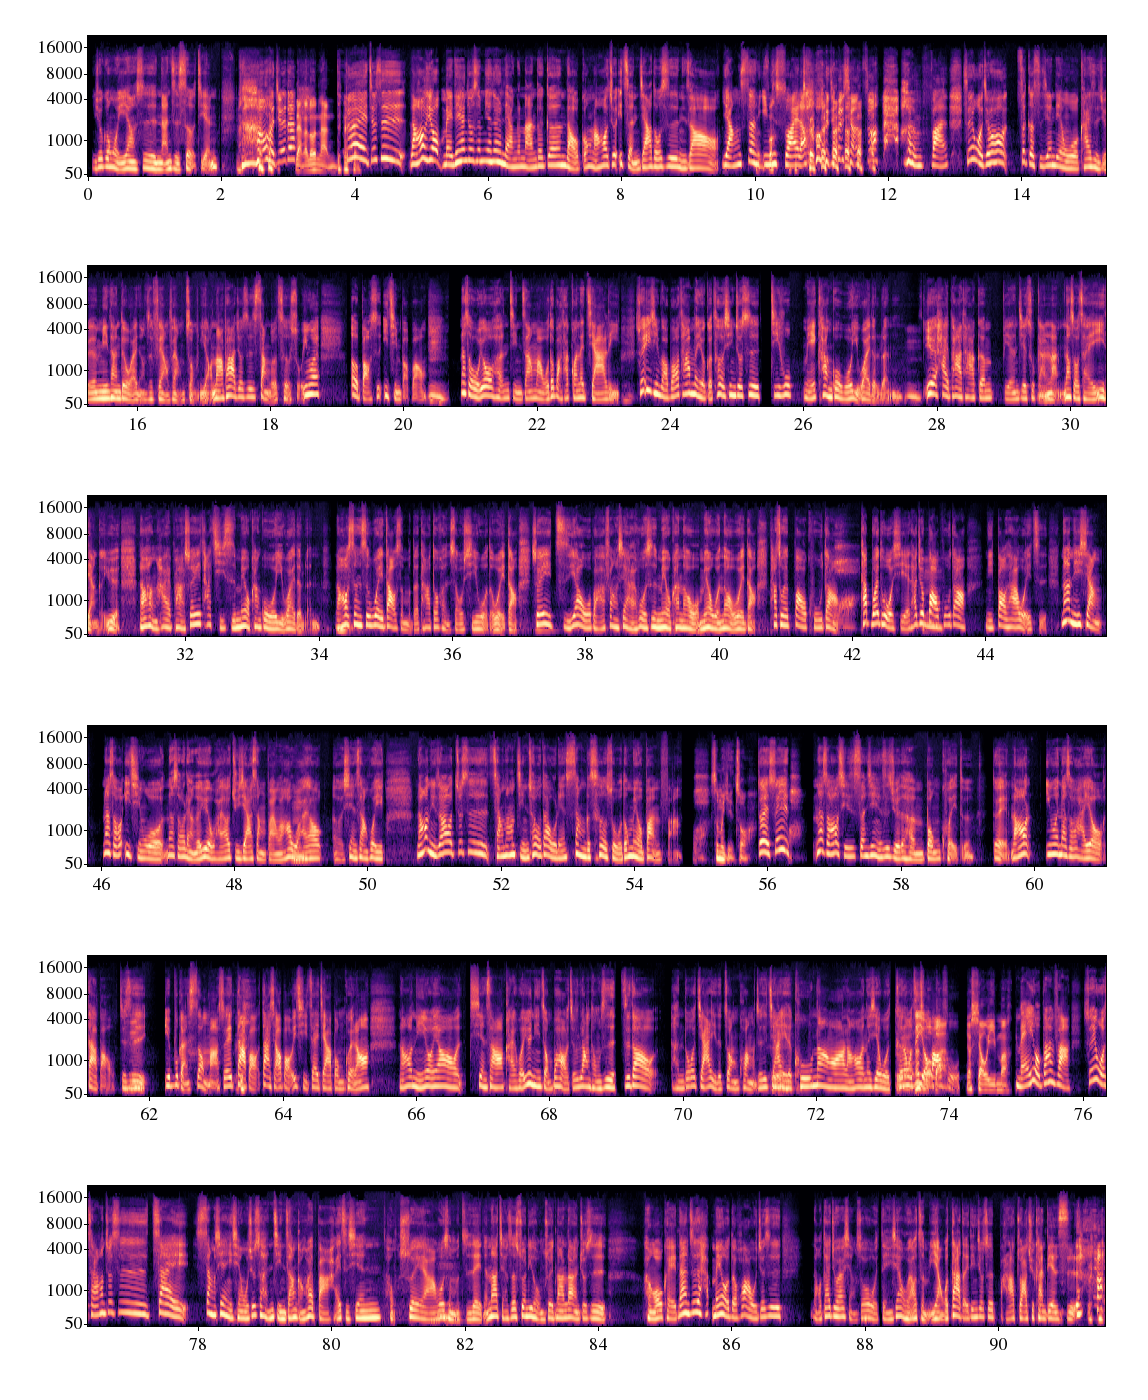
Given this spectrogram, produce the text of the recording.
你就跟我一样是男子射箭，然后我觉得 两个都男的，对，就是，然后又每天就是面对两个男的跟老公，然后就一整家都是你知道阳盛阴衰，然后我就想说很烦，所以我就这个时间点，我开始觉得密探对我来讲是非常非常重要，哪怕就是上个厕所，因为二宝是疫情宝宝，嗯，那时候我又很紧张嘛，我都把他关在家里，所以疫情宝宝他们有个特性就是几乎没看过我以外的人，嗯，因为害怕他跟别人接触感染，那时候才一两个月，然后很害怕，所以他其实没有看过我以外的人，然后甚至味道什么的，他都很熟悉我的味道，所以只要我把他放下来，或者是没有看到我，没有闻到我味道，他是会爆哭到，他不会妥协，他就爆哭到你抱他为止。那你想？那时候疫情我，那时候两个月我还要居家上班，然后我还要、呃线上会议，然后你知道，就是常常紧凑到我连上个厕所我都没有办法。哇，这么严重啊，对，所以那时候其实身心也是觉得很崩溃的。对，然后因为那时候还有大宝，就是嗯因为不敢送嘛，所以大宝 大小宝一起在家崩溃，然后然后你又要线上要开会，因为你总不好就是让同事知道。很多家里的状况，就是家里的哭闹啊，然后那些我可能我自己有包袱要消音吗？没有办法，所以我常常就是在上线以前，我就是很紧张，赶快把孩子先哄睡啊，或什么之类的。那假设顺利哄睡，那当然就是很 OK。但是没有的话，我就是脑袋就在想说，我等一下我要怎么样？我大的一定就是把他抓去看电视，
